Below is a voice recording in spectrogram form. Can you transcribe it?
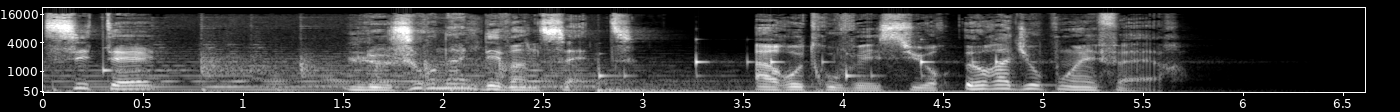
C'était le journal des 27, à retrouver sur euradio.fr.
